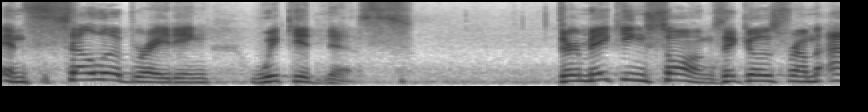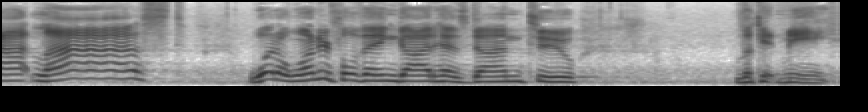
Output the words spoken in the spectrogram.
and celebrating wickedness. They're making songs. It goes from at last, what a wonderful thing God has done, to look at me.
